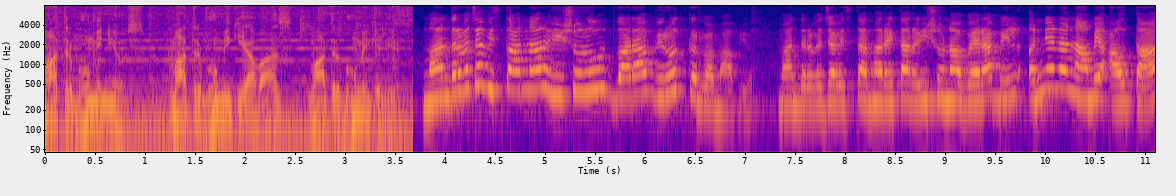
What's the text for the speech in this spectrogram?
માતૃભૂમિ ન્યૂઝ. માતૃભૂમિ કી આવાજ, માતૃભૂમિ કે લિયે. માંદરવજા વિસ્તારના રહીશોરો દ્વારા વિરોધ કરવામાં આવ્યો. માંદરવજા વિસ્તારમાં રહેતા રહીશોના વેરા બિલ અન્યના નામે આવતા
